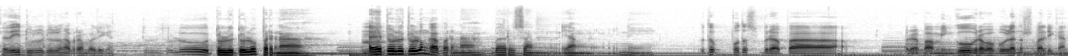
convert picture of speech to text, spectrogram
Jadi dulu-dulu nggak pernah balikan. Dulu-dulu dulu-dulu pernah. Eh dulu-dulu nggak pernah. Barusan yang ini. Itu putus berapa berapa minggu, berapa bulan terus balikan?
